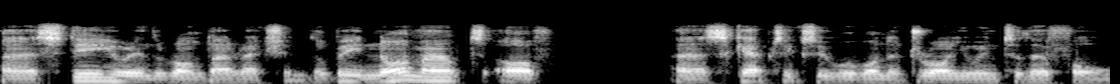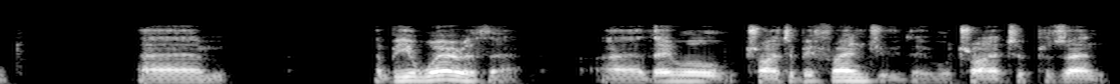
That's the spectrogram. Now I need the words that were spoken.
uh, steer you in the wrong direction. There'll be no amount of uh, skeptics who will want to draw you into their fold. Um, and be aware of that. Uh, they will try to befriend you. They will try to present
